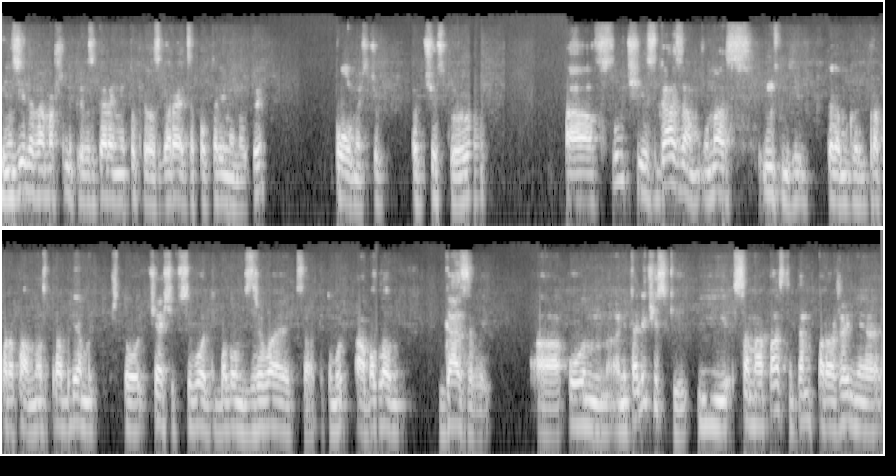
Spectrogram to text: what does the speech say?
Бензиновая машина при возгорании топлива сгорает за полторы минуты полностью, подчастую. А в случае с газом у нас, ну, когда мы говорим про пропан, у нас проблема, что чаще всего этот баллон взрывается, потому, а баллон газовый, а он металлический, и самое опасное там поражение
